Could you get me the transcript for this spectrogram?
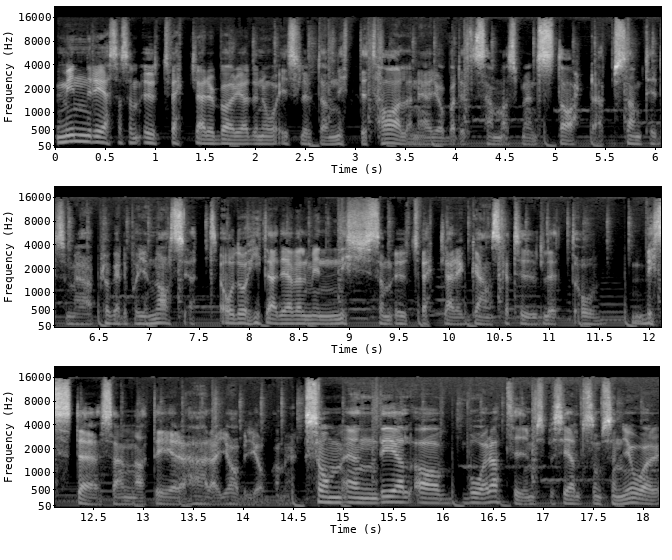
min resa som utvecklare började nog i slutet av 90-talet när jag jobbade tillsammans med en startup samtidigt som jag pluggade på gymnasiet. Och då hittade jag väl min nisch som utvecklare ganska tydligt och visste sen att det är det här jag vill jobba med. Som en del av våra team, speciellt som senior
